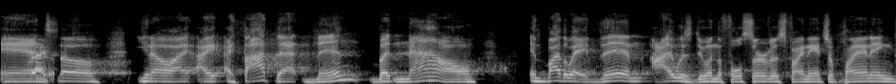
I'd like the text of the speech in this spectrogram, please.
And right. so you know I, I i thought that then but now and by the way then i was doing the full service financial planning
